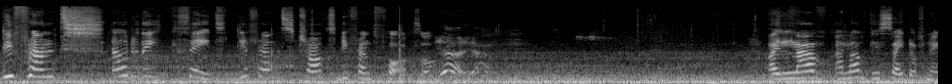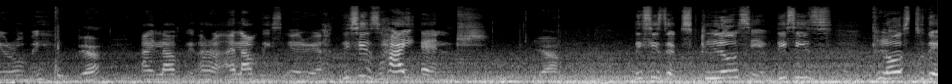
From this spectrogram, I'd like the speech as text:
Different how do they say it? Different strokes different forks so Yeah, yeah. i love i love this side of nairobi. Yeah? i love the, uh, i love this area. This is high end. Yeah. this is exclusive. This is close to the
